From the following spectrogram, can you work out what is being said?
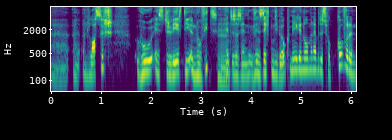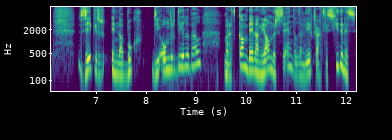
uh, een lasser, hoe instrueert hij een noviet? Mm. Dus dat zijn inzichten die we ook meegenomen hebben. Dus we coveren zeker in dat boek die onderdelen wel, maar het kan bijna niet anders zijn dat een leerkracht geschiedenis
